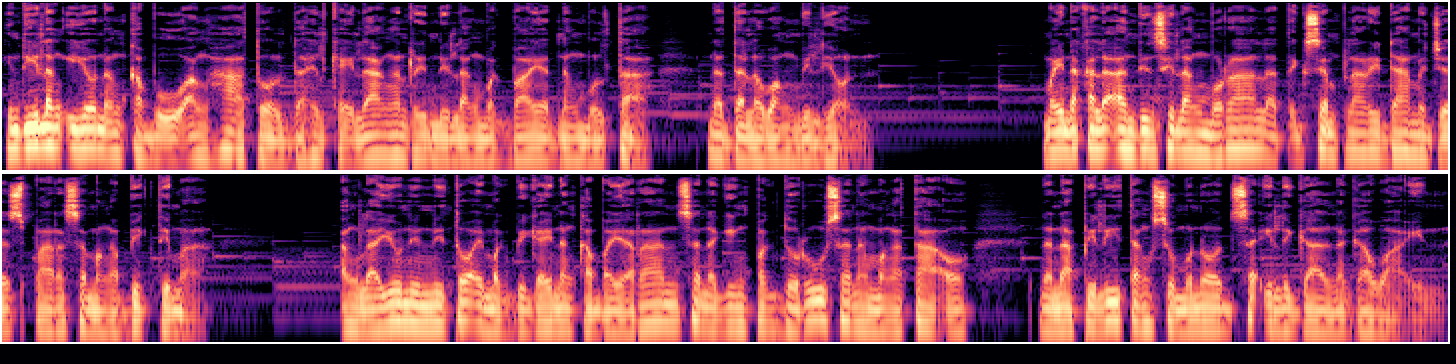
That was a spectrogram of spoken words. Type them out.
Hindi lang iyon ang kabuuang hatol dahil kailangan rin nilang magbayad ng multa na dalawang milyon. May nakalaan din silang moral at exemplary damages para sa mga biktima. Ang layunin nito ay magbigay ng kabayaran sa naging pagdurusa ng mga tao na napilitang sumunod sa ilegal na gawain.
